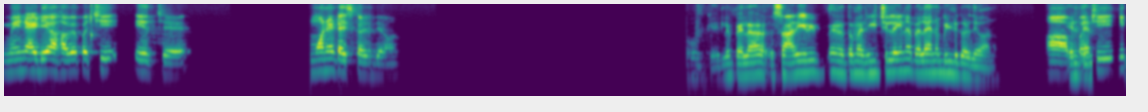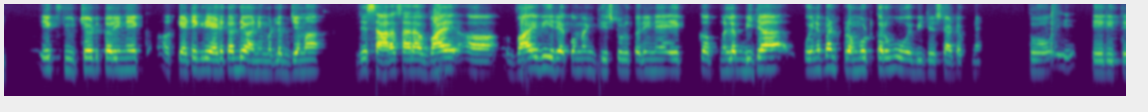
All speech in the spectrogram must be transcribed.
મેઇન આઈડિયા હવે પછી એ છે. મોનેટાઇઝ કરી દેવાનું. ઓકે એટલે પહેલા સારી એવી તમે રીચ લઈને પહેલા એને બિલ્ડ કરી દેવાનું. હા પછી એક એક ફ્યુચર્ડ કરીને એક કેટેગરી એડ કરી દેવાની. મતલબ જેમાં જે સારા સારા why why we recommend this tool કરીને એક મતલબ બીજા કોઈને પણ પ્રમોટ કરવું હોય બીજે સ્ટાર્ટઅપને તો એ રીતે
